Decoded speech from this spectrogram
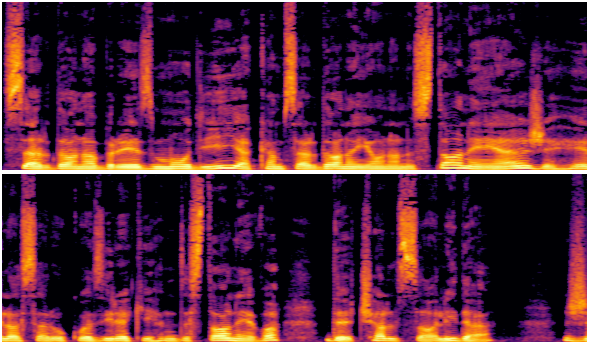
سردان بریز مودی یکم سردان یونانستان جهیلا سروک وزیر کی هندستان و ده چل سالی ده. ج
